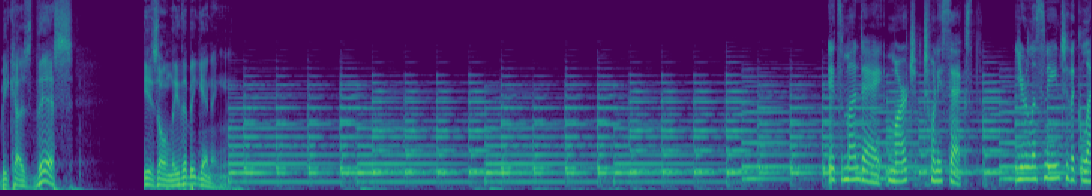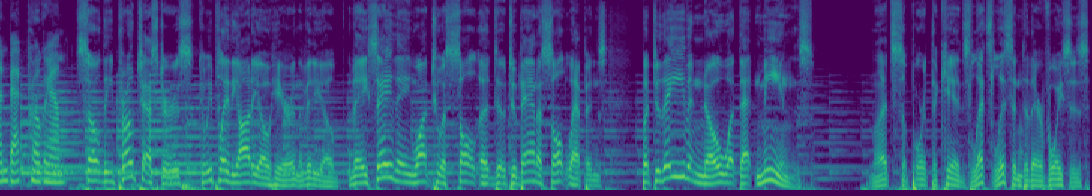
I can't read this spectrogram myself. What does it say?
because this is only the beginning. It's Monday, March 26th. You're listening to the Glenn Beck program. So the protesters, can we play the audio here in the video? They say they want to assault uh, to, to ban assault weapons, but do they even know what that means? Let's support the kids. Let's listen to their voices.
